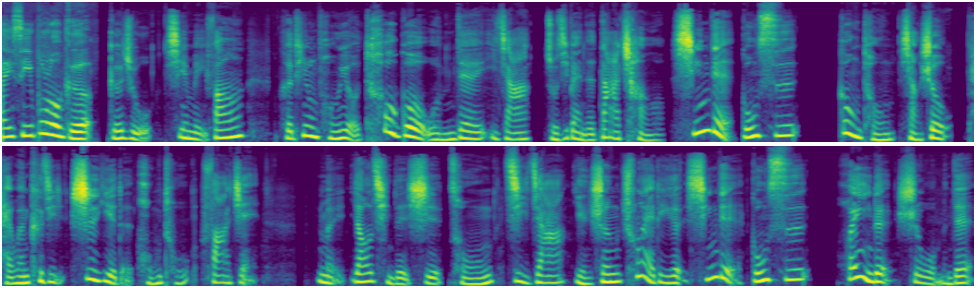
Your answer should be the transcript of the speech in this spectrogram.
，IC 部落格阁主谢美芳和听众朋友透过我们的一家主机板的大厂新的公司，共同享受台湾科技事业的宏图发展。那么，邀请的是从技嘉衍生出来的一个新的公司，欢迎的是我们的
